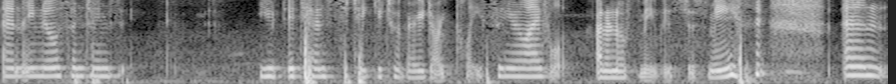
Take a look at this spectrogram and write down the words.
and i know sometimes you it tends to take you to a very dark place in your life. Well i don't know if maybe it's just me. And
